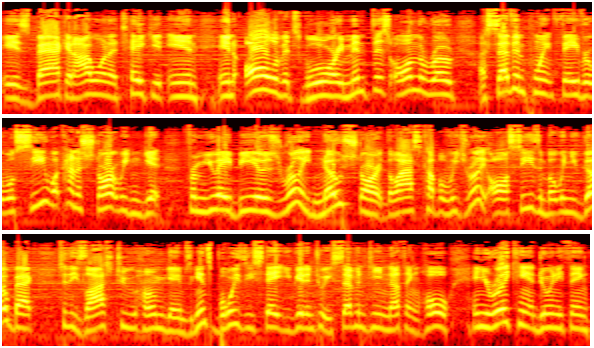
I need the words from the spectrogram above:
is back, and I want to take it in in all of its glory. Memphis on the road, a seven point favorite. We'll see what kind of start we can get from UAB. It was really no start the last couple of weeks, really all season. But when you go back to these last two home games against Boise State, you get into a 17 nothing hole, and you really can't do anything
